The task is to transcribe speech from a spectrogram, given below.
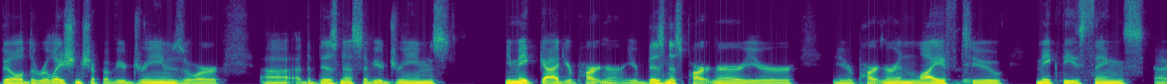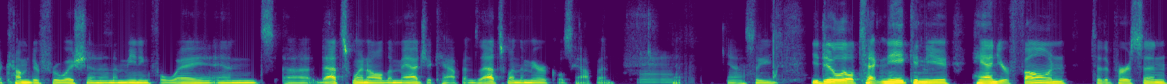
build the relationship of your dreams or uh, the business of your dreams. you make God your partner, your business partner, your your partner in life mm-hmm. to make these things uh, come to fruition in a meaningful way and uh, that's when all the magic happens that's when the miracles happen mm. yeah so you, you do a little technique and you hand your phone to the person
